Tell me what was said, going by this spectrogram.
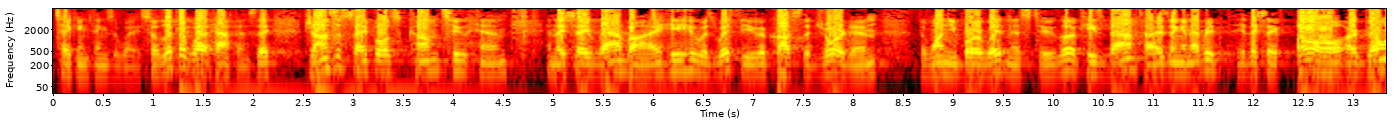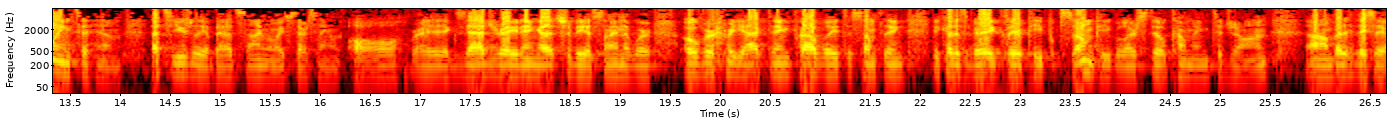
taking things away. So look at what happens. They, John's disciples come to him and they say, Rabbi, he who was with you across the Jordan, the one you bore witness to, look, he's baptizing and every, they say all are going to him. That's usually a bad sign when we start saying all, right? Exaggerating. That should be a sign that we're overreacting probably to something because it's very clear people, some people are still coming to John. Um, but they say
